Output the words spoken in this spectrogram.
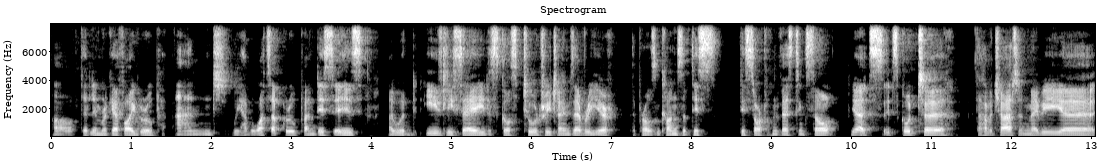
of the Limerick FI group, and we have a WhatsApp group. And this is, I would easily say, discussed two or three times every year the pros and cons of this this sort of investing. So yeah, it's it's good to to have a chat and maybe uh,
